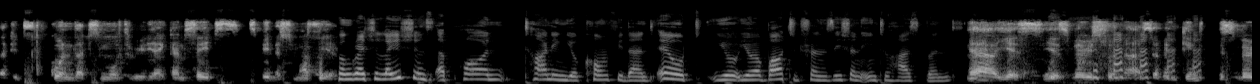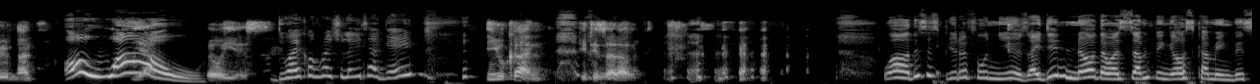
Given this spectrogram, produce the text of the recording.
that it's gone that smooth, really. I can say it's, it's been a smooth year. Congratulations upon turning your confident. Oh, you're, you're about to transition into husband. Yeah, yes, yes, very soon, uh, 17th, this very month. Oh, wow. Oh, yes. Do I congratulate again? You can. It is allowed. Wow, this is beautiful news. I didn't know there was something else coming this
